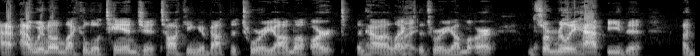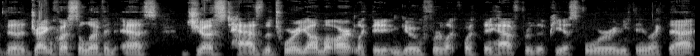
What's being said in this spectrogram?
I, I went on like a little tangent talking about the Toriyama art and how I like Right. the Toriyama art, and so I'm really happy that uh, the Dragon Quest XI S just has the Toriyama art. Like they didn't go for like what they have for the PS4 or anything like that.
